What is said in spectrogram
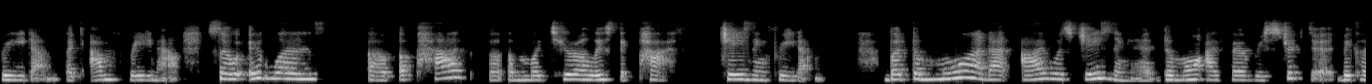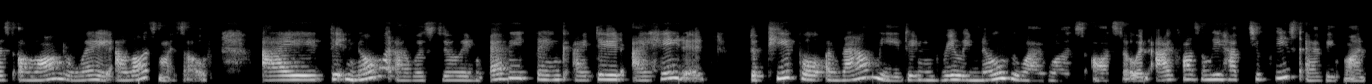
freedom. Like I'm free now. So it was a, a path, a, a materialistic path, chasing freedom. But the more that I was chasing it, the more I felt restricted because along the way I lost myself. I didn't know what I was doing. Everything I did, I hated. the people around me didn't really know who I was also. And I constantly have to please everyone.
